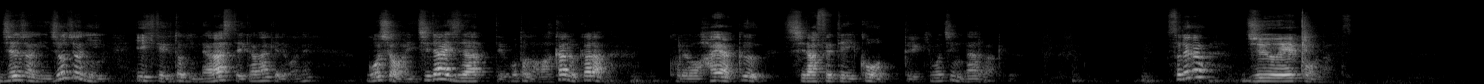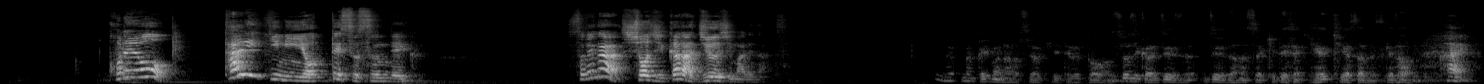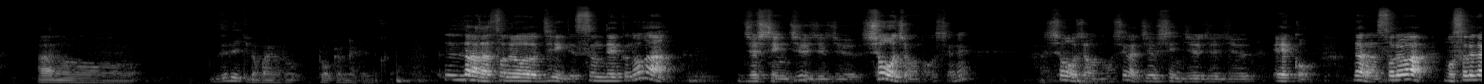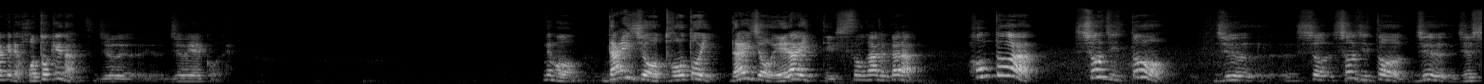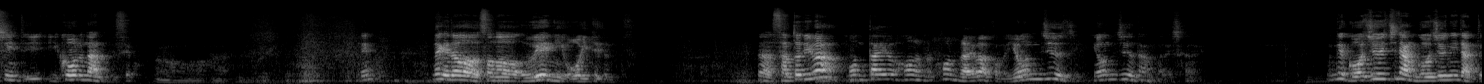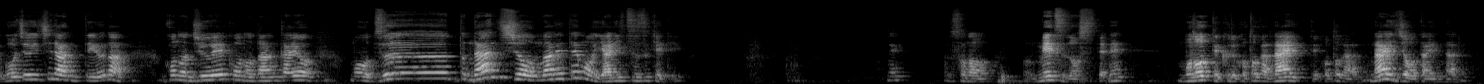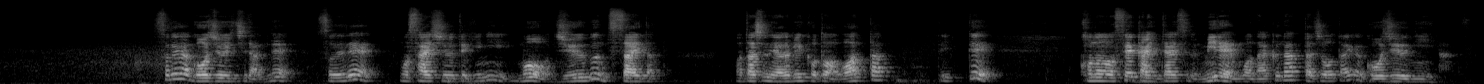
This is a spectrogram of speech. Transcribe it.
徐々に徐々に生きている時に慣らしていかなければね五章は一大事だっていうことが分かるからこれを早く知らせていこうっていう気持ちになるわけです。それが重栄光なんです。これを他力によって進んでいく。それが所持から十時までなんです。なんか今の話を聞いてると所持から十時の話を聞いてた気がしたんですけどはい。あの自力の場合はどどう考えてるんですか？だからそれを自力で進んでいくのが十神十十十少女の教えね、はい、少女の教えが十神十十十栄光だからそれはもうそれだけで仏なんです。十十栄光で。でも大乗尊い大乗偉いっていう思想があるから本当は所持と十所所持と十十神ってイコールなんですよ。ね、だけどその上に置いてるだから悟りは本体本本来はこの40時40段までしかない。で51段52段って51段っていうのはこの十栄光の段階をもうずっと何章生まれてもやり続けていく、ね、その滅度してね戻ってくることがないっていうことがない状態になる。それが51段でそれでもう最終的にもう十分伝えた私のやるべきことは終わったって言ってこの世界に対する未練もなくなった状態が52なんです。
